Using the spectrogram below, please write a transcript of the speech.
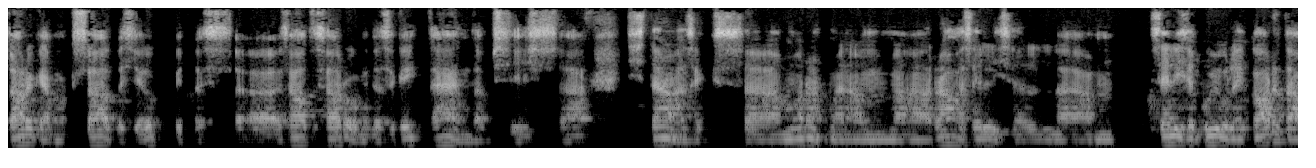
targemaks saades ja õppides, saades aru, mida see kõik tähendab, siis, siis tänaseks ma arvan, et ma enam raha sellisel sellisel kujul ei karda,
